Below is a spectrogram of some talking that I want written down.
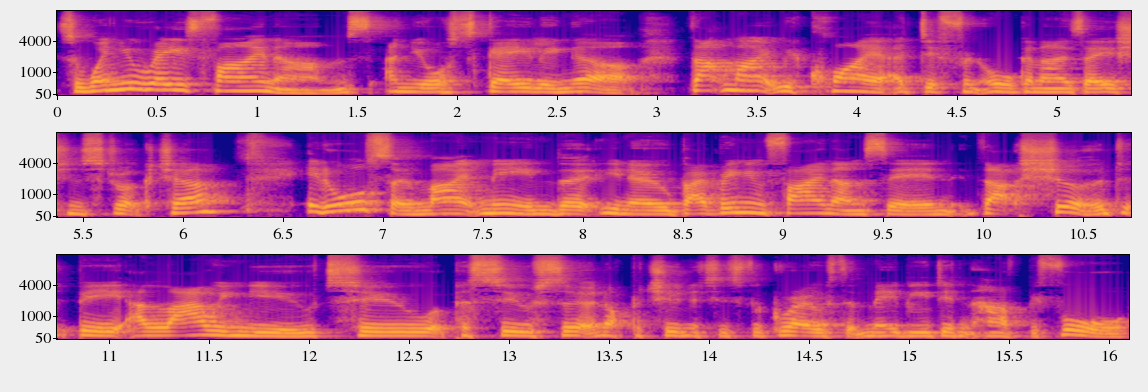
So when you raise finance and you're scaling up, that might require a different organization structure. It also might mean that, you know, by bringing finance in, that should be allowing you to pursue certain opportunities for growth that maybe you didn't have before.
